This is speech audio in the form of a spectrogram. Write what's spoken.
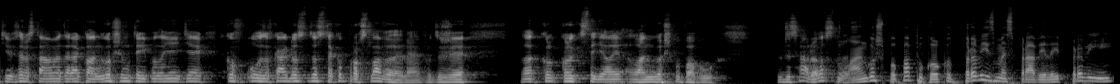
tím se dostáváme teda k Langošům, který podle mě tě jako v úzovkách dost, dost jako proslavili, ne? Protože kolik jste dělali Langoš pop-upů? Už docela dost, ne? Langoš pop-upu, koľko? Prvý sme spravili, prvý,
